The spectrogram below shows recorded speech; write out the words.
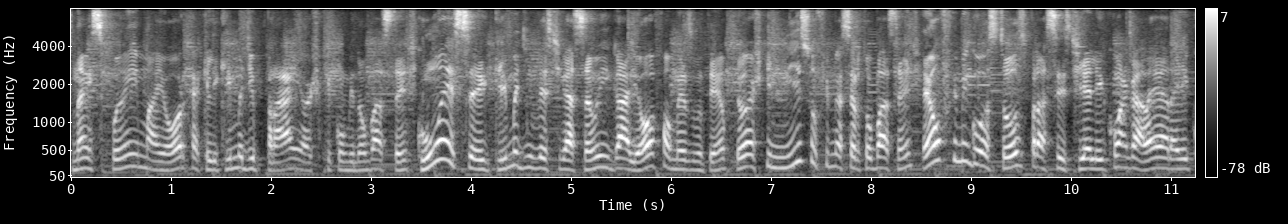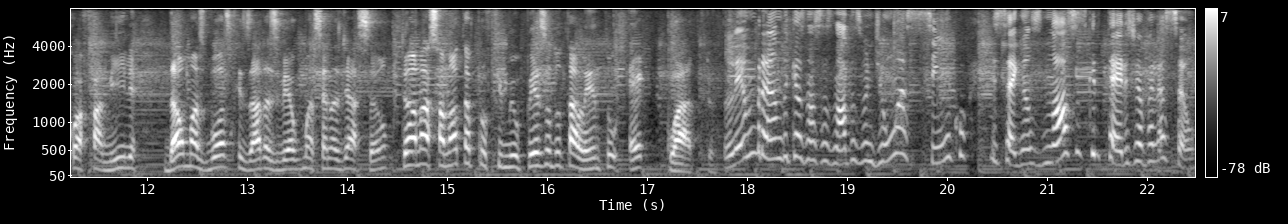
na Espanha, em Maiorca, aquele clima de praia, acho que combinou bastante, com esse clima de investigação e galhofa ao mesmo tempo. Então eu acho que nisso o filme acertou bastante. É um filme gostoso para assistir ali com a galera, aí com a família, dar umas boas risadas e ver algumas cenas de ação. Então a nossa nota pro filme O Peso do Talento é 4. Lembrando que as nossas notas vão de 1 a 5 e seguem os nossos critérios de avaliação.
